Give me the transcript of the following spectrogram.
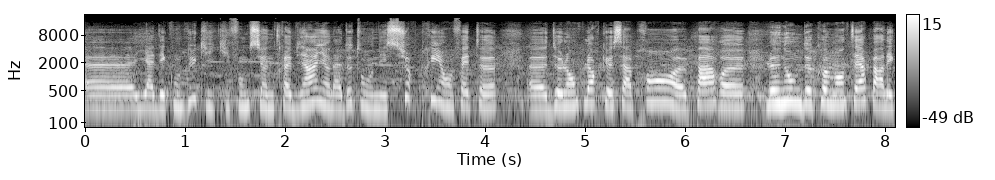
Euh, il y a des contenus qui, fonctionnent très bien, il y en a d'autres où on est surpris en fait euh, de l'ampleur que ça prend par le nombre de commentaires, par les,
